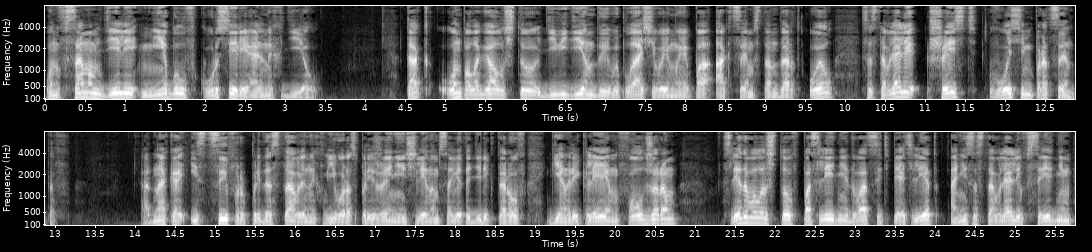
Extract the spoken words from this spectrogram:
Он в самом деле не был в курсе реальных дел. Так он полагал, что дивиденды, выплачиваемые по акциям Стандарт Ойл, составляли 6-8%. Однако из цифр, предоставленных в его распоряжении членом Совета директоров Генри Клеем Фолджером, следовало, что в последние 25 лет они составляли в среднем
